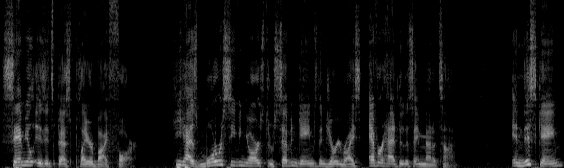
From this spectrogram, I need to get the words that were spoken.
Samuel is its best player by far. He has more receiving yards through seven games than Jerry Rice ever had through the same amount of time. In this game,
